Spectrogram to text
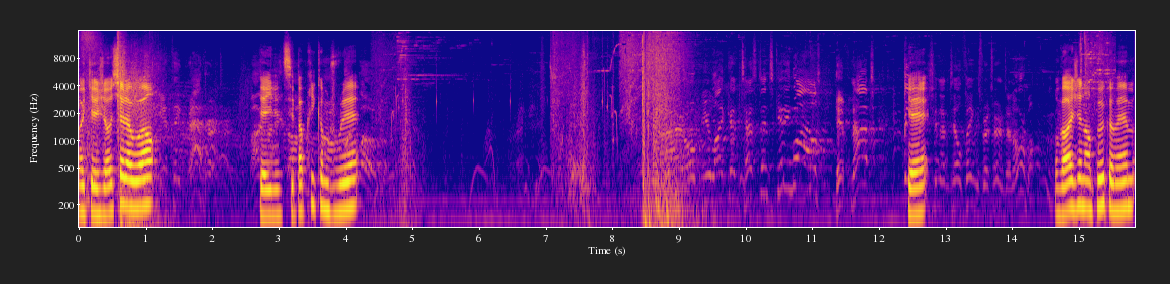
Ok, j'ai réussi à l'avoir. Ok, il s'est pas pris comme je voulais. Ok, on va régénérer un peu quand même.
